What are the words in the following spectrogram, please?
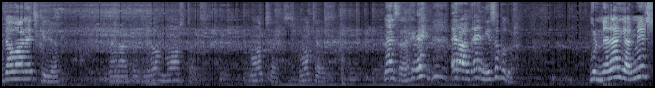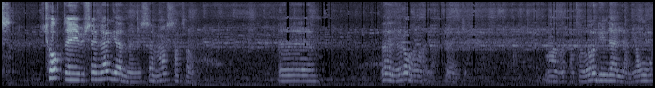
Acaba ne çıkacak? Merak ediyorum. Monster. Monster. Monster. Neyse. Herhalde en iyisi budur. Bu neler gelmiş? Çok da iyi bir şeyler gelmemiş. Hemen satalım. Ee, öyle olanlar belki. Mağaza kataloğu güncelleniyor.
